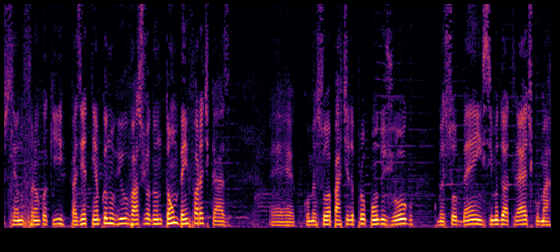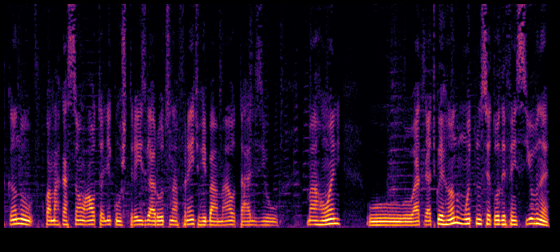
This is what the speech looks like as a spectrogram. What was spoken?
sendo franco aqui, fazia tempo que eu não vi o Vasco jogando tão bem fora de casa. É, começou a partida propondo o jogo, começou bem em cima do Atlético, marcando com a marcação alta ali com os três garotos na frente, o Ribamar, o Thales e o Marrone. O Atlético errando muito no setor defensivo, né?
